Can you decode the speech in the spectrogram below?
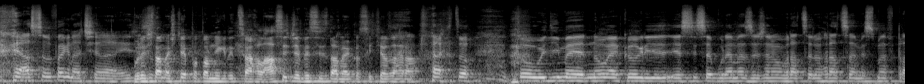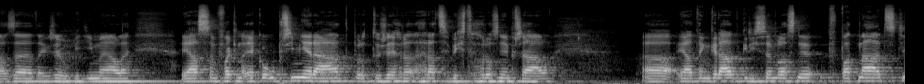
Já jsem fakt nadšený. Budeš tam ještě potom někdy třeba hlásit, že by si tam jako si chtěl zahrát? tak to, to uvidíme jednou, jako kdy, jestli se budeme se ženou vracet do Hradce, my jsme v Praze, takže uvidíme, ale já jsem fakt jako upřímně rád, protože Hradci bych to hrozně přál. Já tenkrát, když jsem vlastně v 15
